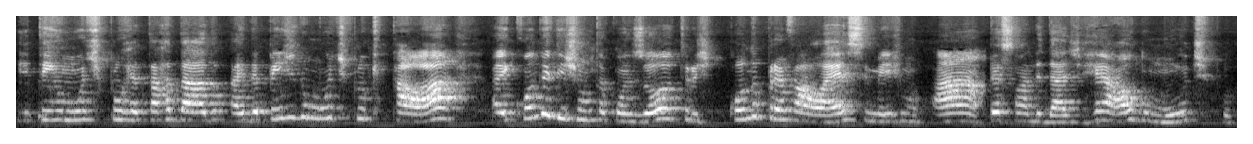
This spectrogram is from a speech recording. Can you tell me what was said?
e tem um múltiplo retardado. Aí depende do múltiplo que tá lá. Aí quando ele junta com os outros, quando prevalece mesmo a personalidade real do múltiplo,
